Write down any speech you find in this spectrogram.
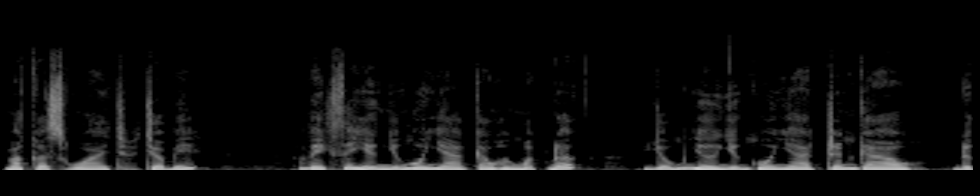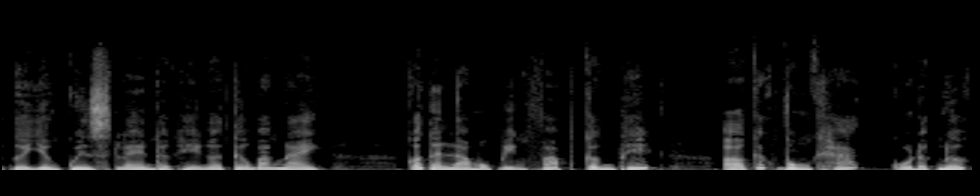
Marcus White cho biết, việc xây dựng những ngôi nhà cao hơn mặt đất, giống như những ngôi nhà trên cao được người dân Queensland thực hiện ở tiểu bang này, có thể là một biện pháp cần thiết ở các vùng khác của đất nước.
